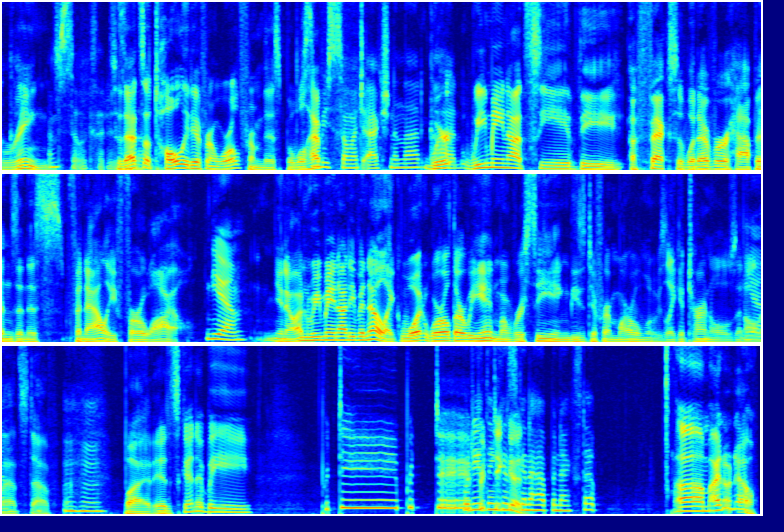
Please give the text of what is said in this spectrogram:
Rings. I'm so excited. so that's a totally different world from this. But we'll There's have be so much action in that. we're, we may not see the effects of whatever happens in this finale for a while yeah. you know, and we may not even know like what world are we in when we're seeing these different Marvel movies like Eternals and all Yeah. that stuff. Mm-hmm. But it's gonna be pretty, pretty. What do you think is gonna happen next up? Um, I don't know.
